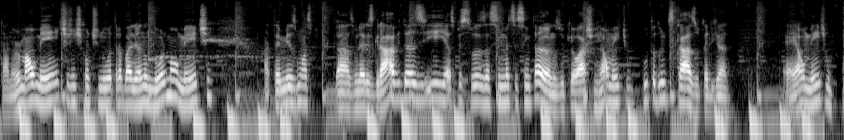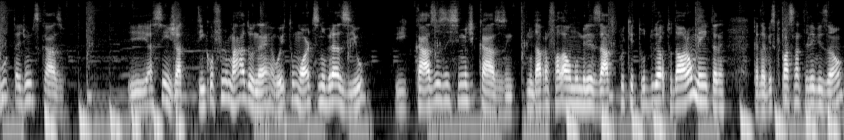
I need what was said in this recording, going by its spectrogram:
Tá normalmente, a gente continua trabalhando normalmente, até mesmo as, as mulheres grávidas e as pessoas acima de 60 anos, o que eu acho realmente um puta de um descaso, tá ligado? É realmente um puta de um descaso. E assim, já tem confirmado, né? Oito mortes no Brasil e casos em cima de casos. Não dá para falar o número exato porque tudo, toda hora aumenta, né? Cada vez que passa na televisão,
